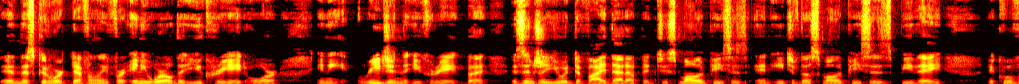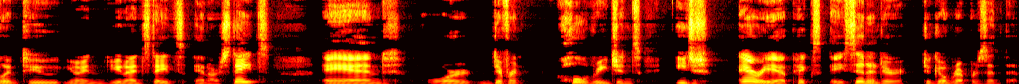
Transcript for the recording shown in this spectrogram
and this could work definitely for any world that you create or any region that you create but essentially you would divide that up into smaller pieces and each of those smaller pieces be they equivalent to you know in the united states and our states and or different whole regions each area picks a senator to go represent them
